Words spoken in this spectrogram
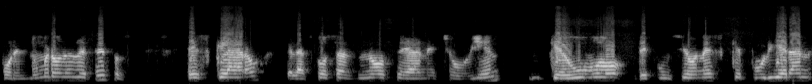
por el número de decesos. Es claro que las cosas no se han hecho bien que hubo defunciones que pudieran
